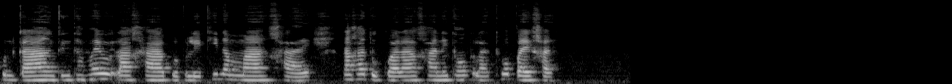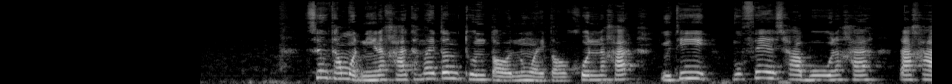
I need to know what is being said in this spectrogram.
คนกลาง จึงทำให้ราคาผลผลิตที่นำมาขาย ราคาถูกกว่าราคาในท้องตลาดทั่วไปค่ะ ซึ่งทั้งหมดนี้นะคะทำให้ต้นทุนต่อหน่วยต่อคนนะคะ อยู่ที่บุฟเฟ่ชาบูนะคะ ราคา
